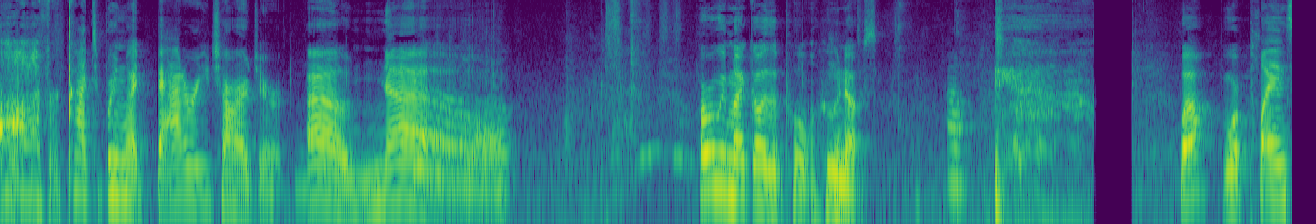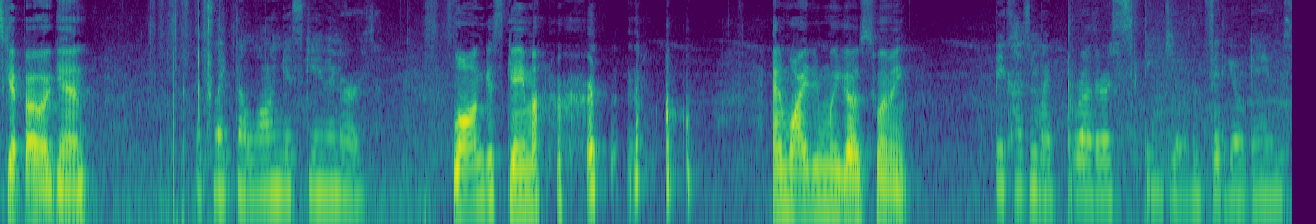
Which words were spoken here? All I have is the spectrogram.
Oh, I forgot to bring my battery charger. Oh no. Or we might go to the pool. Who knows? Oh. Well, we're playing Skip-Bo again. It's like the longest game on earth. Longest game on earth. and why didn't we go swimming? Because my brother is stinky with video games.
